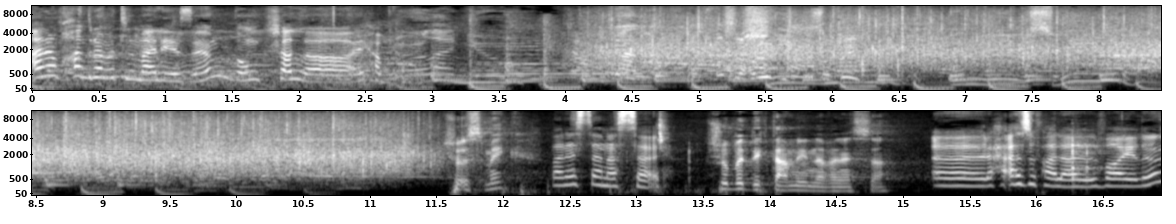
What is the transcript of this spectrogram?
أنا محضرة مثل ما لازم donc إن شاء الله يحبوا شو اسمك؟ فانيسا نصار شو بدك تعملي لنا فانيسا؟ أه رح أعزف على الفايولين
